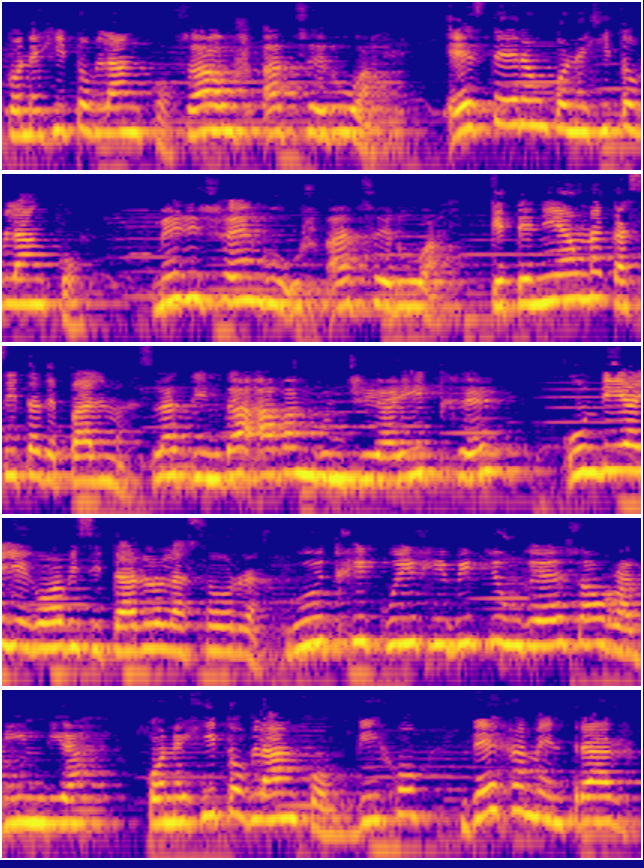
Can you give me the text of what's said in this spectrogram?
conejito blanco. Saush atserua. Este era un conejito blanco Merisengu atserua. que tenía una casita de palmas. La tinda abangunchiaitje. Un día llegó a visitarlo la zorra. Gutji kuiji bikiunge sauradindia. Conejito blanco, dijo, déjame entrar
